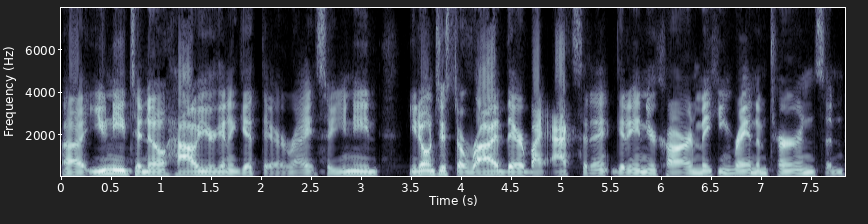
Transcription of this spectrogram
uh, you need to know how you're going to get there, right? So you need you don't just arrive there by accident, getting in your car and making random turns and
